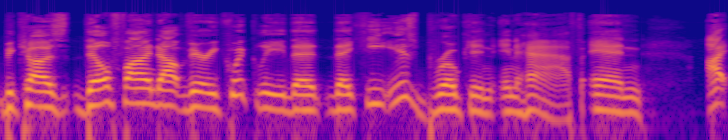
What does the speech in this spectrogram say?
because they'll find out very quickly that that he is broken in half. And I,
